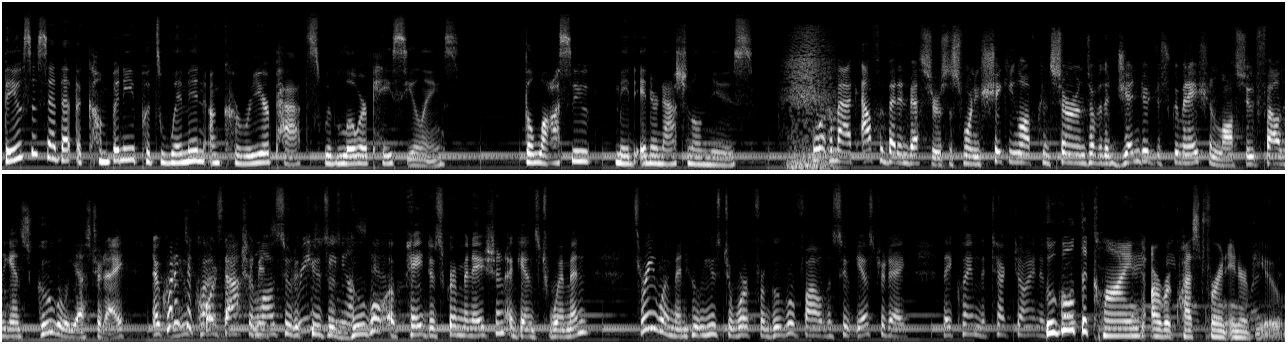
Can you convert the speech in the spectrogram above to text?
They also said that the company puts women on career paths with lower pay ceilings. The lawsuit made international news. Welcome back. Alphabet investors this morning shaking off concerns over the gender discrimination lawsuit filed against Google yesterday. Now, according to court class action lawsuit accuses Google of paid discrimination against women. Three women who used to work for Google filed the suit yesterday. They claim the tech giant Google declined our request for an interview,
